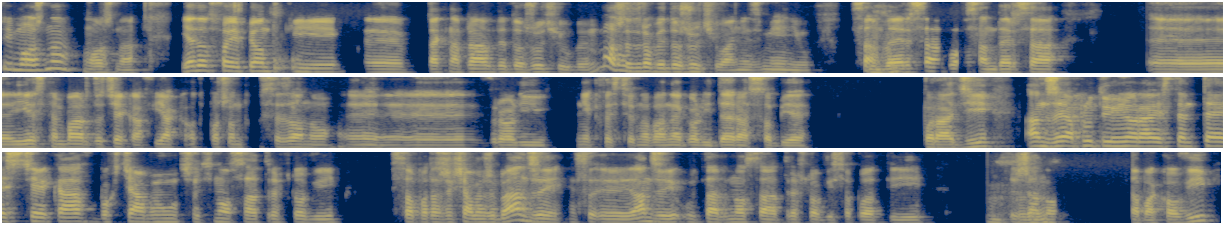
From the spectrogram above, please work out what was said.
Czyli można? Można. Ja do twojej piątki y, tak naprawdę dorzuciłbym, może zrobię dorzucił, a nie zmienił Sandersa, bo Sandersa y, jestem bardzo ciekaw, jak od początku sezonu y, w roli niekwestionowanego lidera sobie poradzi. Andrzeja Plutu Juniora jestem też ciekaw, bo chciałbym utrzeć nosa Treflowi Sopot, a że chciałbym, żeby Andrzej, Andrzej utarł nosa Treflowi Sopot i Żanowi Tabakowi.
